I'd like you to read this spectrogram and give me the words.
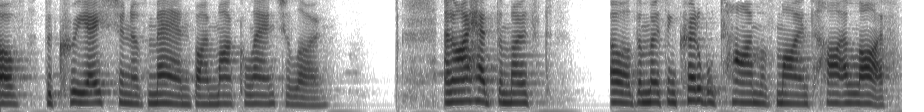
of the creation of man by Michelangelo. And I had the most, oh, the most incredible time of my entire life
